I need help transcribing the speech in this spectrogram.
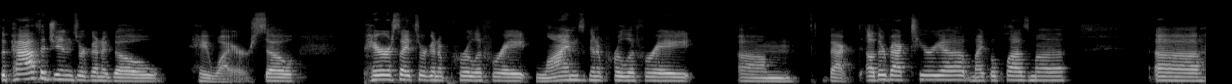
the pathogens are going to go haywire. So, parasites are going to proliferate, Lyme's going to proliferate, um, back, other bacteria, mycoplasma, uh,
